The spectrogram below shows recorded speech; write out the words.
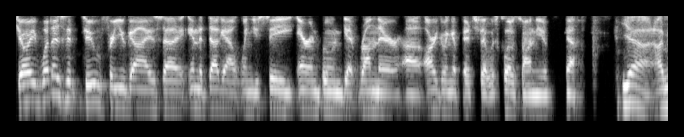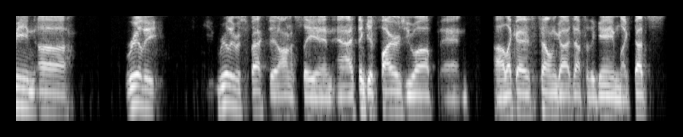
Joey, what does it do for you guys uh, in the dugout when you see Aaron Boone get run there, uh, arguing a pitch that was close on you? Yeah. Yeah, I mean, uh, really, really respect it, honestly, and and I think it fires you up. And uh, like I was telling guys after the game, like that's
